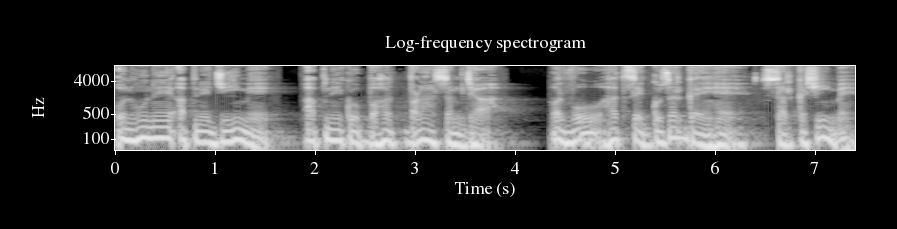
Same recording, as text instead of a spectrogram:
انہوں نے اپنے جی میں اپنے کو بہت بڑا سمجھا اور وہ حد سے گزر گئے ہیں سرکشی میں۔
